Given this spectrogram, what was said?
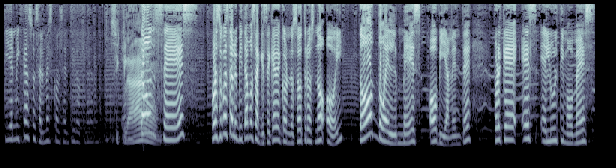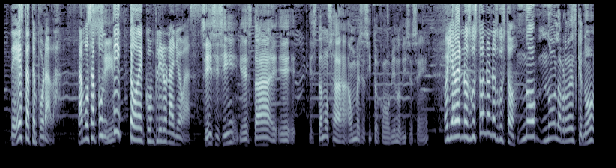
Y en mi caso es el mes consentido, claramente. Sí, claro. Entonces, por supuesto lo invitamos a que se quede con nosotros, no hoy, todo el mes, obviamente, porque es el último mes de esta temporada. Estamos a Sí. puntito de cumplir un año más. Sí, sí, sí, está, eh, eh, estamos a, a un mesecito, como bien lo dices, ¿eh? Oye, a ver, ¿nos gustó o no nos gustó? No, no, la verdad es que no.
